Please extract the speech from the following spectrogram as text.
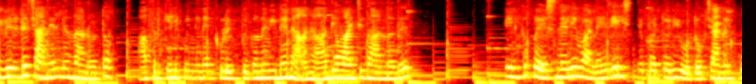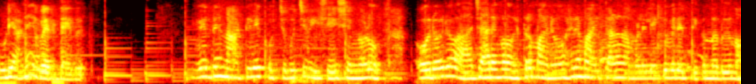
ഇവരുടെ ചാനലിൽ നിന്നാണ് കേട്ടോ ആഫ്രിക്കയിൽ കുഞ്ഞിനെ കുളിപ്പിക്കുന്ന വീഡിയോ ഞാൻ ആദ്യമായിട്ട് കാണുന്നത്. എനിക്ക് പേഴ്സണലി വളരെ ഇഷ്ടപ്പെട്ട ഒരു യൂട്യൂബ് ചാനൽ കൂടിയാണ് ഇവരുടേത്. ഇവരുടെ നാട്ടിലെ കൊച്ചു കൊച്ചു വിശേഷങ്ങളും ഓരോരോ ആചാരങ്ങളും എത്ര മനോഹരമായിട്ടാണ് നമ്മളിലേക്ക് എന്നോ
